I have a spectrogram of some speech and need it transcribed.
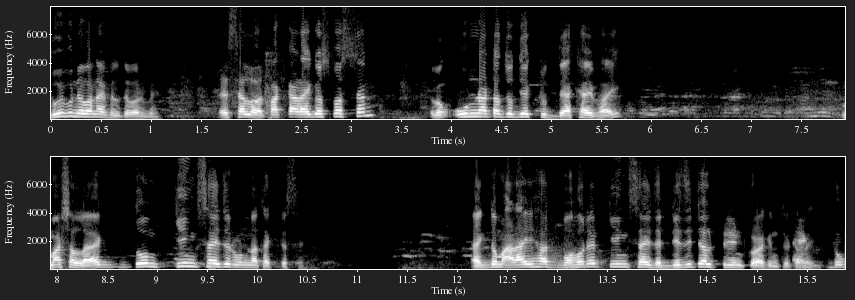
দুই বুনে বানায় ফেলতে পারবে। এই সালোয়ার, পাক্কা আড়াই গজ পাচ্ছেন। এবং উড়নাটা যদি একটু দেখাই ভাই মার্শাল্লাহ একদম কিং সাইজের উড়না থাকতেছে। একদম আড়াই হাত বহরের কিং সাইজের ডিজিটাল প্রিন্ট করা কিন্তু এটা একদম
